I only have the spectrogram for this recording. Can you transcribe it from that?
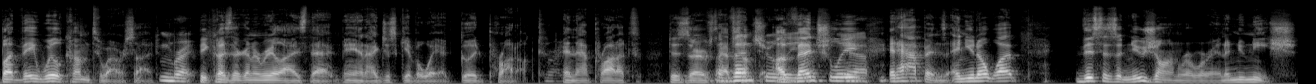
but they will come to our side. right. because they're going to realize that man i just give away a good product Right. and that product deserves to have Eventually, something eventually yeah. it happens. And you know what? This is a new genre we're in a new niche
